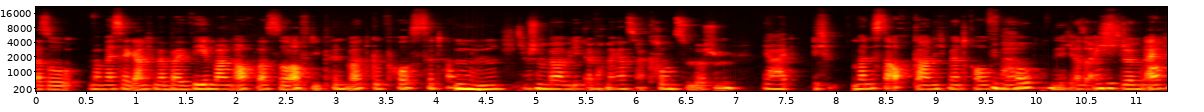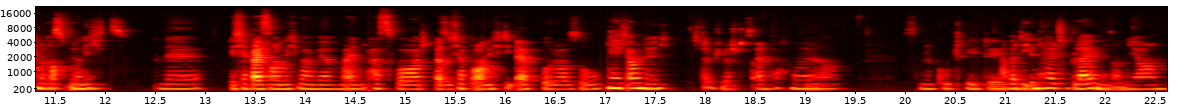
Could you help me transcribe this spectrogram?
also man weiß ja gar nicht mehr, bei wem man auch was so auf die Pinwand gepostet hat. Mhm. Ich habe schon mal überlegt, einfach meinen ganzen Account zu löschen. Ja, ich, man ist da auch gar nicht mehr drauf. Ne? Überhaupt ne? nicht. Also eigentlich Stimmt, braucht man das für man, nichts. Nee. Ich weiß auch nicht mal mehr mein Passwort. Also ich habe auch nicht die App oder so. Nee, ich auch nicht. Ich glaube, ich lösche das einfach mal. Ja. Das ist eine gute Idee. Aber die Inhalte bleiben dann ja.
